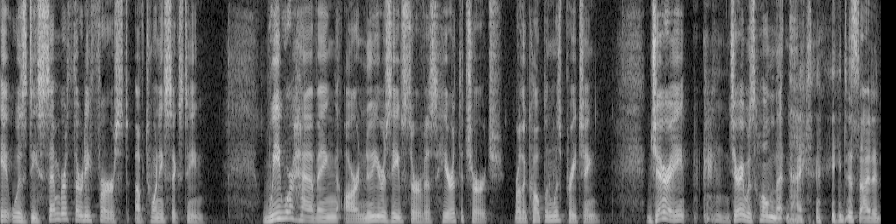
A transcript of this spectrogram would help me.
it was December 31st of 2016. We were having our New Year's Eve service here at the church. Brother Copeland was preaching. Jerry, Jerry was home that night. he decided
